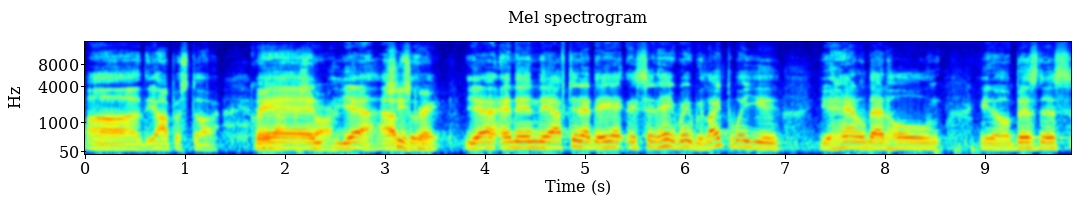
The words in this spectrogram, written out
uh, the opera star. Great and, opera star. Yeah, absolutely. She's great. Yeah, and then they, after that, they, they said, hey, Ray, we like the way you, you handled that whole, you know, business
